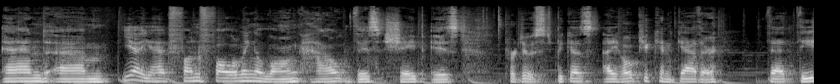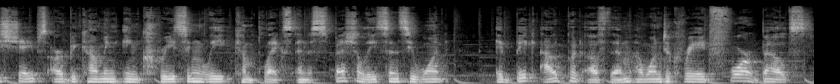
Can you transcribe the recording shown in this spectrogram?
And um, yeah, you had fun following along how this shape is produced. Because I hope you can gather that these shapes are becoming increasingly complex, and especially since you want a big output of them, I want to create four belts,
